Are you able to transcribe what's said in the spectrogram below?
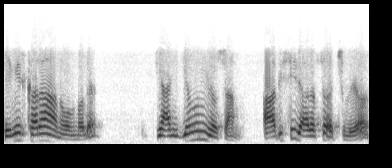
Demir Karahan olmalı. Yani yanılmıyorsam abisiyle arası açılıyor.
